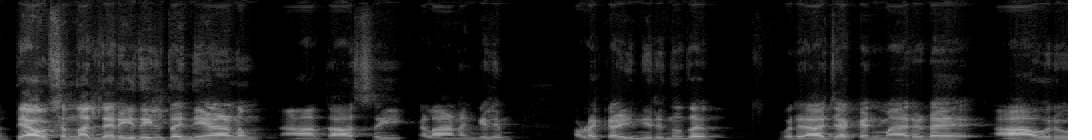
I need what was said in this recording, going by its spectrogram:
അത്യാവശ്യം നല്ല രീതിയിൽ തന്നെയാണ് ആ ദാസികളാണെങ്കിലും അവിടെ കഴിഞ്ഞിരുന്നത്. രാജാക്കന്മാരുടെ ആ ഒരു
